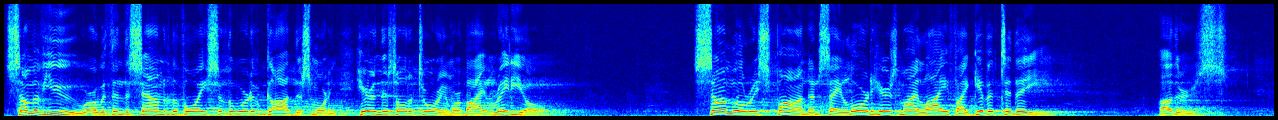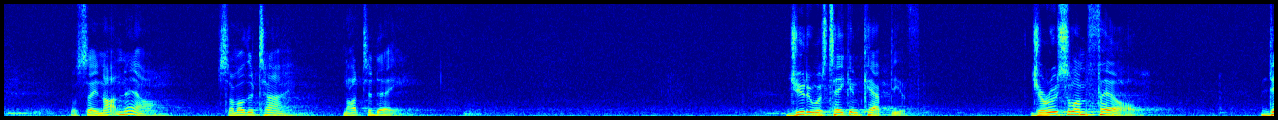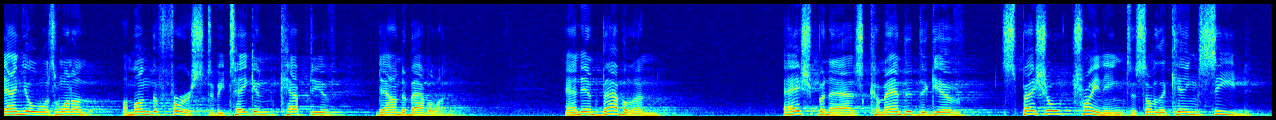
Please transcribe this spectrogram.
Some of you are within the sound of the voice of the Word of God this morning, here in this auditorium or by radio. Some will respond and say, Lord, here's my life, I give it to Thee. Others will say, Not now, some other time, not today. Judah was taken captive, Jerusalem fell. Daniel was one of, among the first to be taken captive down to Babylon. And in Babylon, Ashpenaz commanded to give special training to some of the king's seed.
